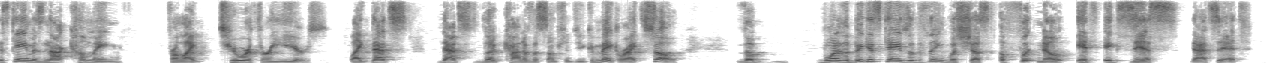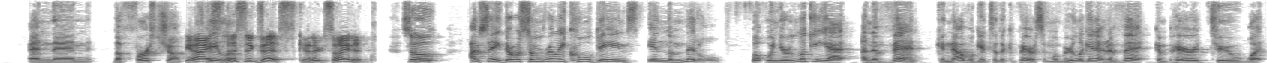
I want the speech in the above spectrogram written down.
this game is not coming for like two or three years. Like that's that's the kind of assumptions you can make, right? So the one of the biggest games of the thing was just a footnote. It exists. That's it. And then the first chunk was Guys, Halo. this exists. Get excited. So I'm saying there was some really cool games in the middle, but when you're looking at an event, and now we'll get to the comparison. When we're looking at an event compared to what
